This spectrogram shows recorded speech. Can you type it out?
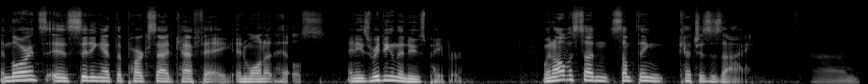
and Lawrence is sitting at the Parkside Cafe in Walnut Hills, and he's reading the newspaper. When all of a sudden, something catches his eye. Um,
